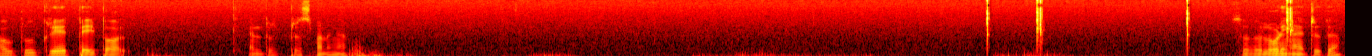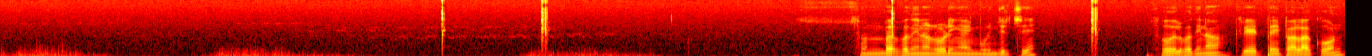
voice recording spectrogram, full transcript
ஹவு டு கிரியேட் பேபால் என்று ப்ரெஸ் பண்ணுங்கள் ஸோ இப்போ லோடிங் ஆகிட்டுருக்கு ஸோ நம்பர் பார்த்தீங்கன்னா லோடிங் ஆகி முடிஞ்சிருச்சு. ஸோ இதில் பார்த்தீங்கன்னா create PayPal account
